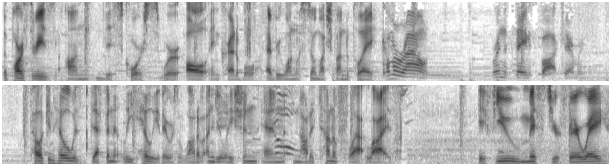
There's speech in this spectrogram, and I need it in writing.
The par threes on this course were all incredible. Everyone was so much fun to play. Come around. We're in the same spot, Cameron. Pelican Hill was definitely hilly. There was a lot of undulation and not a ton of flat lies if you missed your fairway,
